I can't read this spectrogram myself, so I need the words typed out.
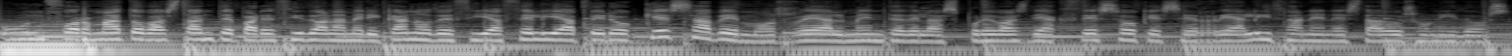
Un formato bastante parecido al americano, decía Celia, pero ¿qué sabemos realmente de las pruebas de acceso que se realizan en Estados Unidos?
